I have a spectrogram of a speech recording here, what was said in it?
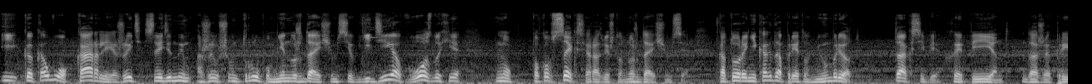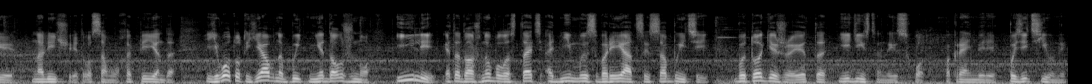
И каково Карли жить с ледяным ожившим трупом, не нуждающимся в еде, в воздухе, ну, только в сексе разве что нуждающимся, который никогда при этом не умрет? Так себе хэппи-энд, даже при наличии этого самого хэппи-энда. Его тут явно быть не должно. Или это должно было стать одним из вариаций событий. В итоге же это единственный исход, по крайней мере, позитивный.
